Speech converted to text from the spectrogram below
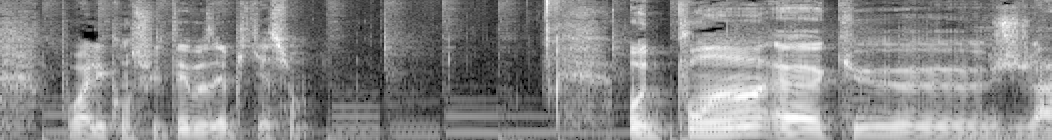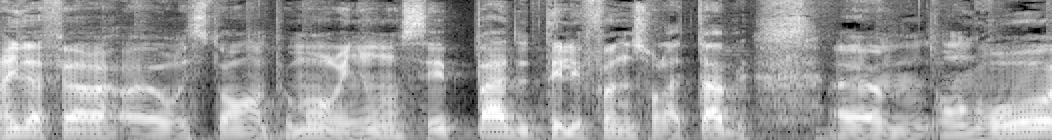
pour aller consulter vos applications. Autre point euh, que j'arrive à faire euh, au restaurant, un peu moins en réunion, c'est pas de téléphone sur la table. Euh, en gros,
